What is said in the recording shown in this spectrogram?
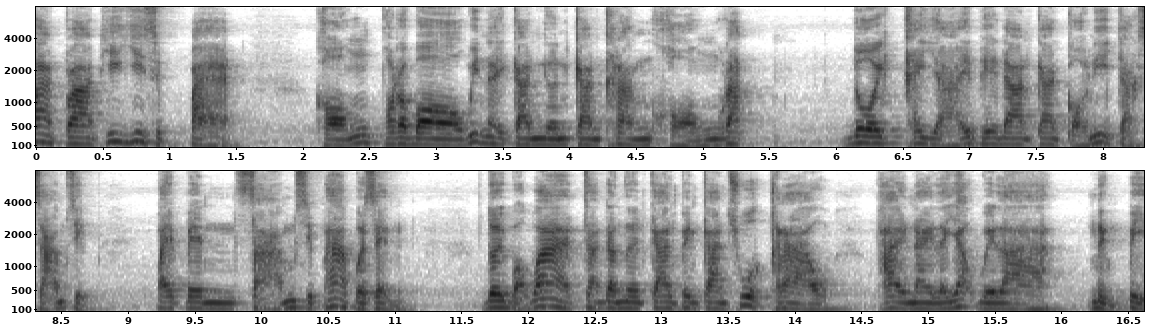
มาตราที่ 28 ของพรบวินัยการเงินการคลังของรัฐ โดยขยายเพดานการก่อหนี้จาก 30 ไปเป็น 35%โดยบอกว่าจะดำเนินการเป็นการชั่วคราว ภายในระยะเวลา 1 ปี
